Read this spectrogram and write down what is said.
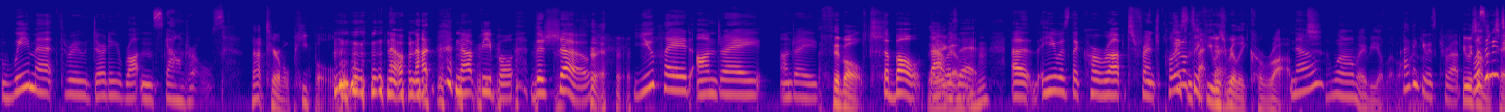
We met through Dirty Rotten Scoundrels. Not terrible people. no, not not people. The show. You played Andre Andre Thibault. Thibault, That was go. it. Mhm. Uh, he was the corrupt French police. I don't think he was really corrupt. No? Well, maybe a little. I think he was corrupt. He was wasn't he take.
